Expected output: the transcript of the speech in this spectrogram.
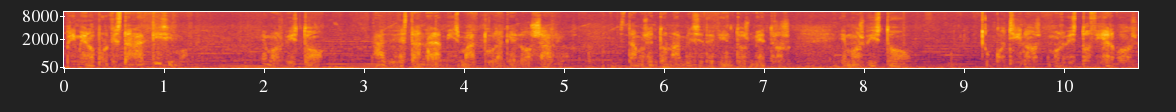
Primero porque están altísimos. Hemos visto, están a la misma altura que los sarrios. Estamos en torno a 1700 metros. Hemos visto cochinos, hemos visto ciervos,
